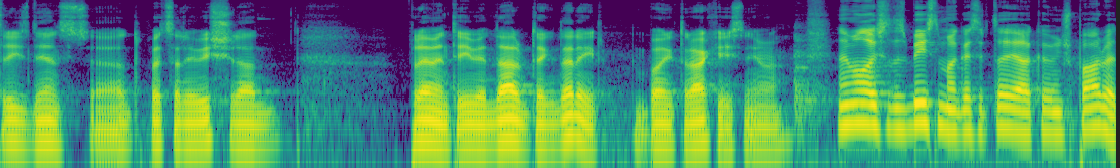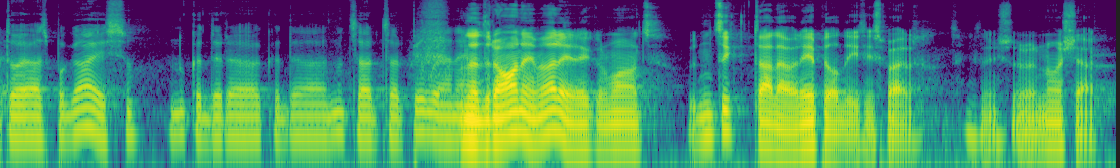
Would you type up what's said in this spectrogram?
Trīs dienas, tāpēc arī viss šī preventīvie darbi tiek darīti. Baigi traki īstenībā. Nē, man liekas, ka tas bīstamākais ir tajā, ka viņš pārvietojās pa gaisu. Nu, kad ir kad, nu, caur, caur pilieniem. Un ar droniem arī ir kur mācīt. Nu, cik tādā var iepildīt vispār? Cik viņš tur var nošākt?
